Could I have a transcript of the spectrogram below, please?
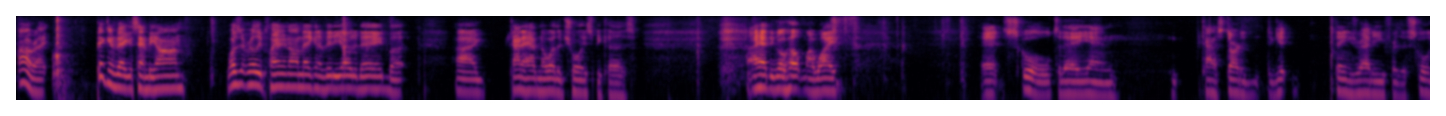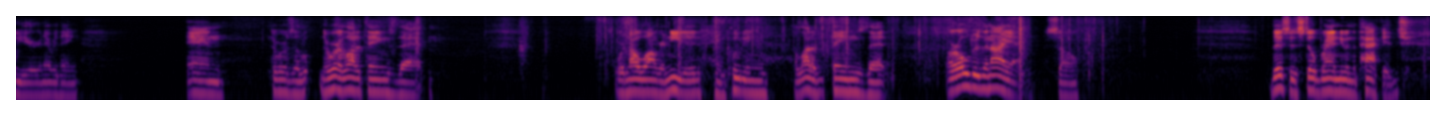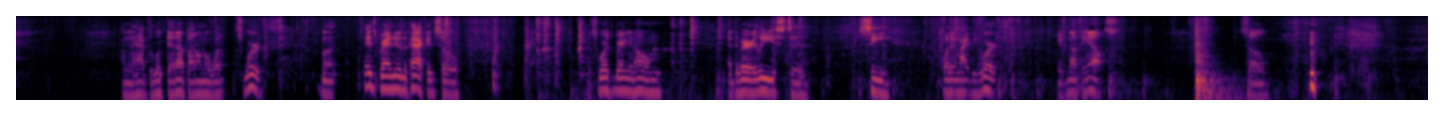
All right, picking Vegas and beyond. Wasn't really planning on making a video today, but I kind of have no other choice because I had to go help my wife at school today and kind of started to get things ready for the school year and everything. And there was a there were a lot of things that were no longer needed, including a lot of things that are older than I am. So this is still brand new in the package. I'm gonna have to look that up. I don't know what it's worth, but it's brand new in the package, so it's worth bringing home at the very least to see what it might be worth, if nothing else. So,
